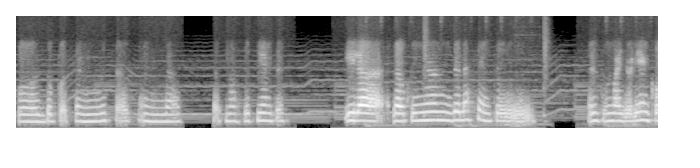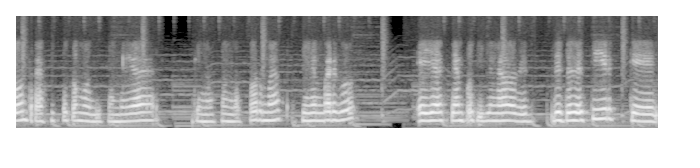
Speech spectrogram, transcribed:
por grupos feministas en las, más recientes. Y la, la, opinión de la gente es en su mayoría en contra, justo como dice Andrea, que no son las formas. Sin embargo, ellas se han posicionado desde decir que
